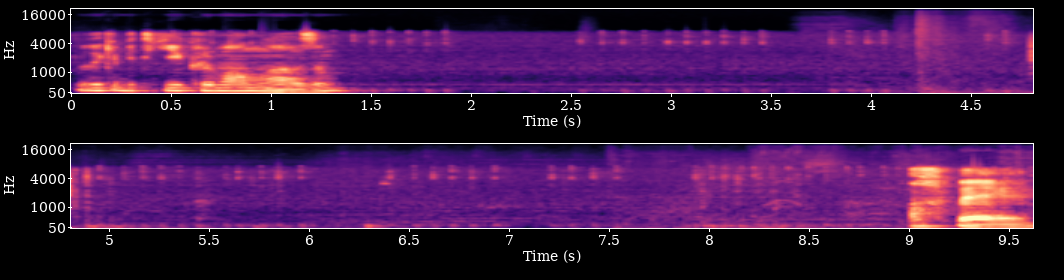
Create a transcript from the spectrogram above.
Şuradaki bitkiyi kırmam lazım. Ah be.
